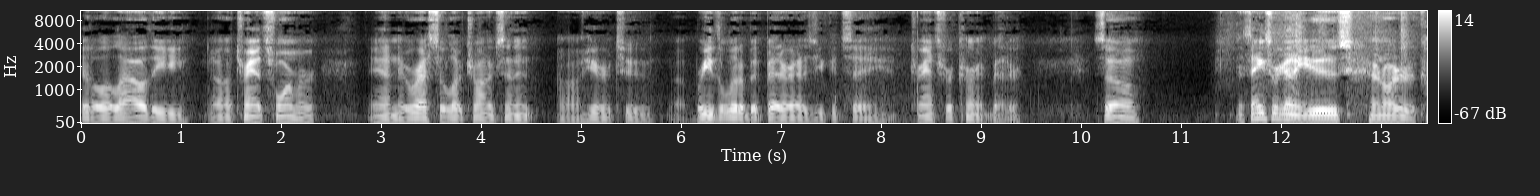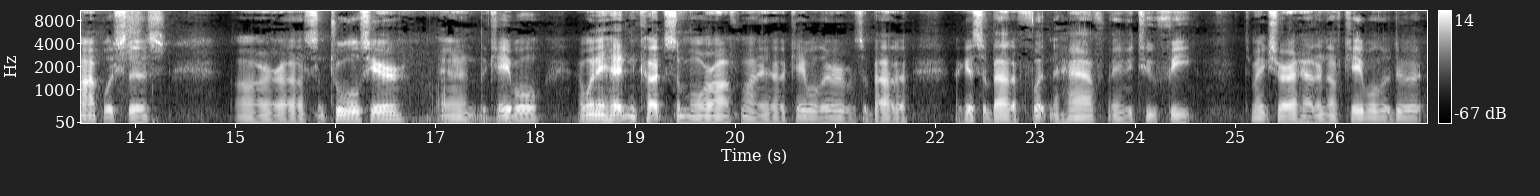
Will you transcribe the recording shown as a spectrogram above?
it'll allow the uh, transformer and the rest of the electronics in it uh, here to uh, breathe a little bit better as you could say transfer current better. So the things we're going to use in order to accomplish this are uh, some tools here and the cable. I went ahead and cut some more off my cable there. It was about a I guess about a foot and a half, maybe two feet, to make sure I had enough cable to do it.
